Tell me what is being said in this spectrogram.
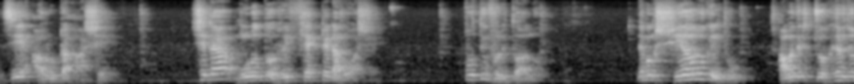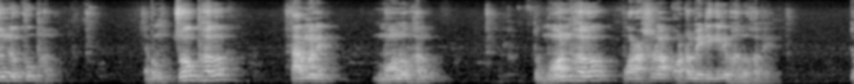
যে আলোটা আসে, সেটা মূলত রিফ্লেক্টেড আলো আসে, প্রতিফলিত আলো। এবং সে আলো কিন্তু আমাদের চোখের জন্য খুব ভালো। এবং চোখ ভালো, তার মানে মনও ভালো। তো মন ভালো, পড়াশোনা অটোমেটিক্যালি ভালো হবে। তো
